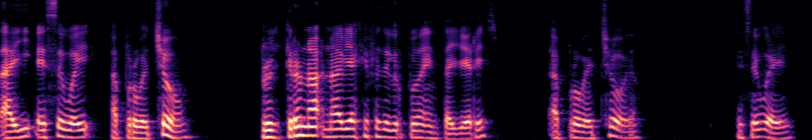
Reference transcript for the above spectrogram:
ahí ese güey aprovechó, porque creo no, no había jefes de grupo en talleres, aprovechó ese güey,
